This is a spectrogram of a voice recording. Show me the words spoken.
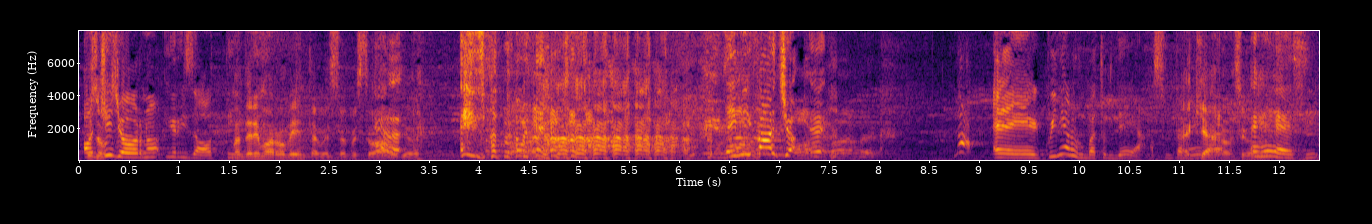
Questo- oggigiorno i risotti. Manderemo a Roventa questo, questo Eh, audio. Esattamente. e mi faccio... eh, eh, quindi hanno rubato l'idea, assolutamente. È chiaro, secondo eh, me. sì.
